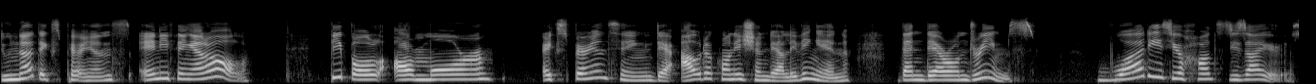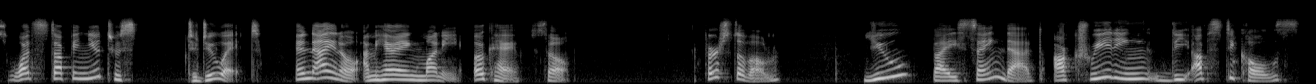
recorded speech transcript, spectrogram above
do not experience anything at all. People are more experiencing their outer condition they are living in than their own dreams. What is your heart's desires? What's stopping you to to do it? And I know I'm hearing money. Okay, so First of all, you, by saying that, are creating the obstacles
